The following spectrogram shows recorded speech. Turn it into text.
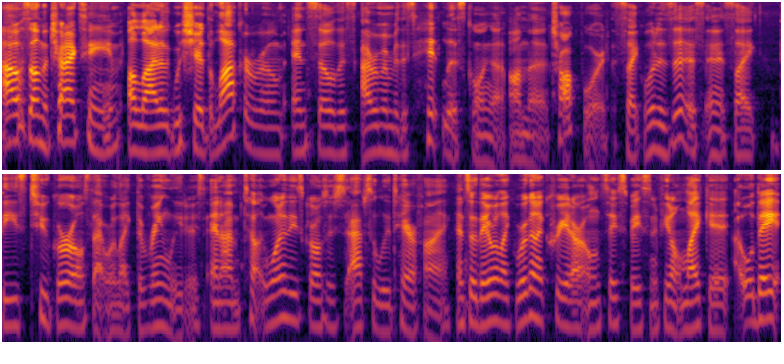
I was on the track team. A lot of we shared the locker room. And so this i remember this hit list going up on the chalkboard. It's like what is this? And it's like these two girls that were like the ringleaders. And i'm telling one of these girls is absolutely terrifying. And so they were like we're going to create our own safe space. And if you don't like it well they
